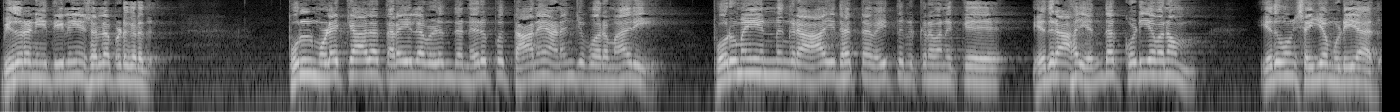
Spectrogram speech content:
விதுர நீதியிலையும் சொல்லப்படுகிறது. புல் முளைக்காத தரையில் விழுந்த நெருப்பு தானே அணைஞ்சு போகிற மாதிரி பொறுமை என்னுங்கிற ஆயுதத்தை வைத்து நிற்கிறவனுக்கு எதிராக எந்த கொடியவனும் எதுவும் செய்ய முடியாது.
